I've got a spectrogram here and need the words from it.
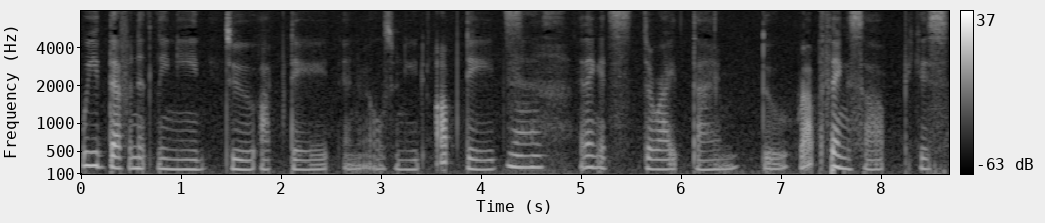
We definitely need to update and we also need updates. Yes. I think it's the right time to wrap things up because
